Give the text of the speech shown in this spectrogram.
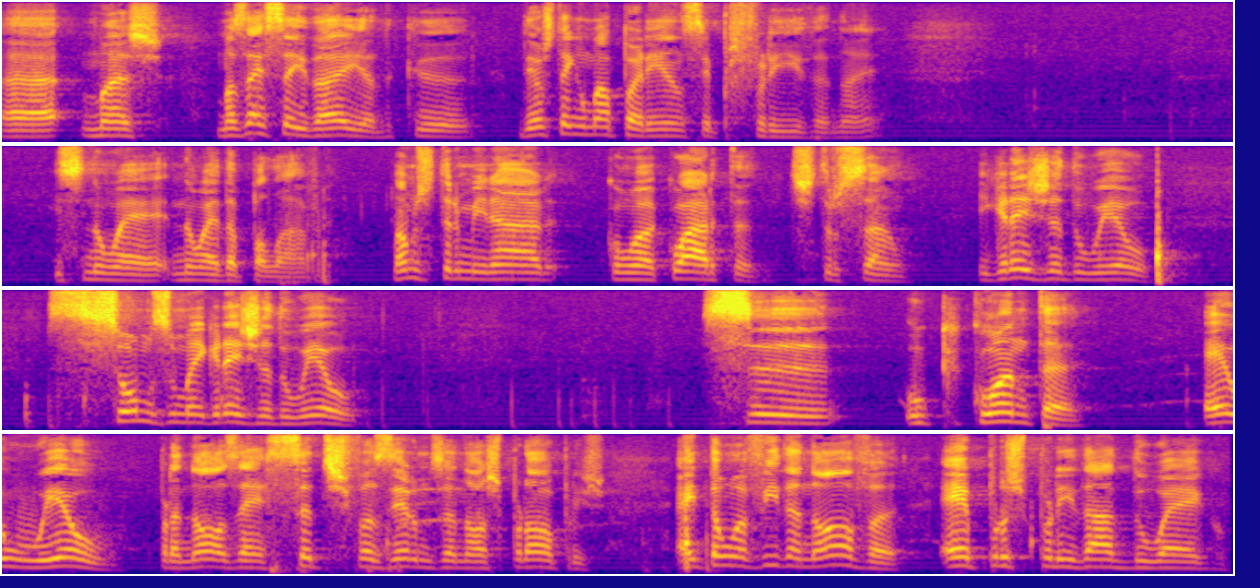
Uh, mas, mas essa ideia de que Deus tem uma aparência preferida, não é? Isso não é, não é da palavra. Vamos terminar com a quarta destrução. Igreja do eu. Se somos uma igreja do eu, se o que conta é o eu, para nós é satisfazermos a nós próprios, então a vida nova é a prosperidade do ego.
